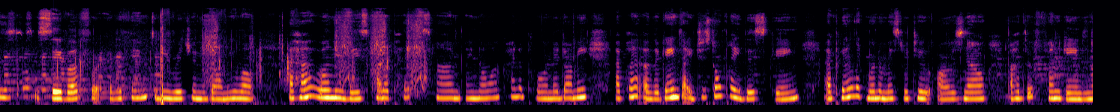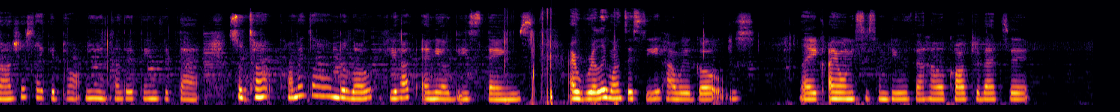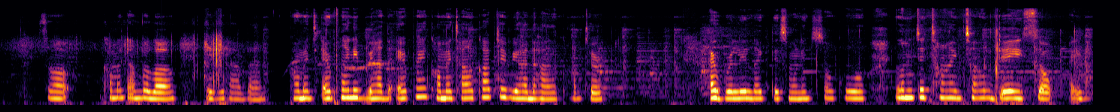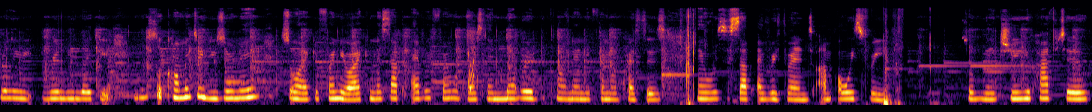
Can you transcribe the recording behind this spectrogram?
save up for everything to be rich and a Me. Well, I have only these kind of pets. Um, I know I'm kind of poor a dummy. I play other games. I just don't play this game. I play like Murder Mystery 2, Arsenal, other fun games, not just like Adopt Me and other things like that. So tell, comment down below if you have any of these things. I really want to see how it goes. Like, I only see somebody with a helicopter, that's it. So, comment down below if you have them. Comment airplane if you have the airplane. Comment helicopter if you have the helicopter. I really like this one. It's so cool. Limited time, 12 days. So I really, really like it. And also comment your username so I can friend you. I can accept every friend request and never decline any friend requests. I always accept every friend. I'm always free. So make sure you have to.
